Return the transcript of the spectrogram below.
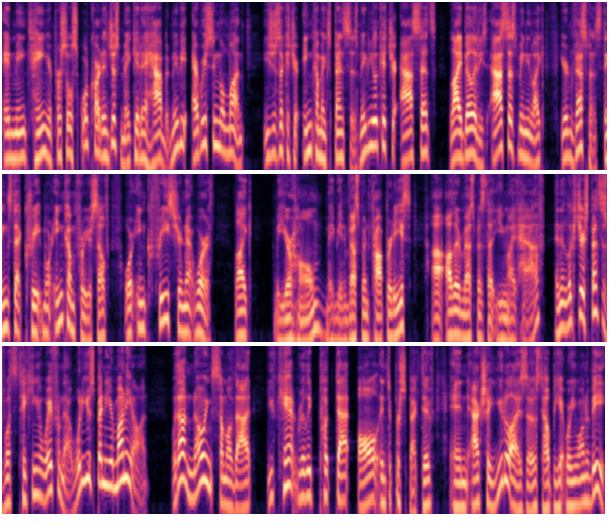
and maintain your personal scorecard and just make it a habit. Maybe every single month, you just look at your income expenses. Maybe you look at your assets, liabilities. Assets meaning like your investments, things that create more income for yourself or increase your net worth like your home, maybe investment properties, uh, other investments that you might have. And then look at your expenses. What's taking away from that? What are you spending your money on? Without knowing some of that, you can't really put that all into perspective and actually utilize those to help you get where you want to be.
